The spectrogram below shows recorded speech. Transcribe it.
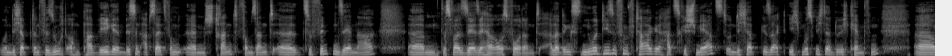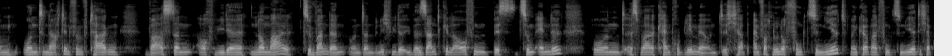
Und ich habe dann versucht, auch ein paar Wege ein bisschen abseits vom ähm, Strand, vom Sand äh, zu finden, sehr nah. Ähm, das war sehr sehr herausfordernd. Allerdings nur diese fünf Tage hat's geschmerzt und ich habe gesagt, ich muss mich da durchkämpfen. Ähm, und nach den fünf Tagen war es dann auch wieder normal zu wandern. Und dann bin ich wieder über Sand gelaufen bis zum Ende. Und es war kein Problem mehr. Und ich habe einfach nur noch funktioniert, mein Körper hat funktioniert, ich habe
